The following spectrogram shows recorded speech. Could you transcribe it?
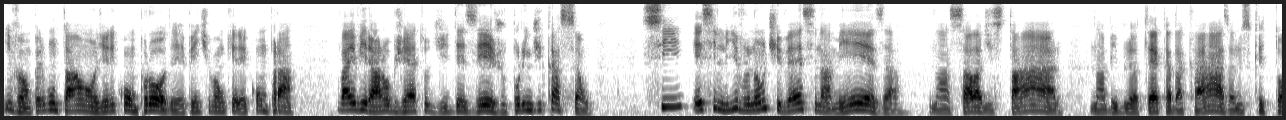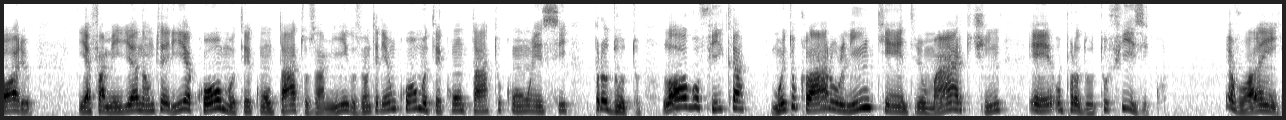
E vão perguntar onde ele comprou, de repente vão querer comprar. Vai virar objeto de desejo por indicação. Se esse livro não tivesse na mesa, na sala de estar, na biblioteca da casa, no escritório, e a família não teria como ter contato, os amigos não teriam como ter contato com esse produto. Logo fica muito claro o link entre o marketing e o produto físico. Eu vou além.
